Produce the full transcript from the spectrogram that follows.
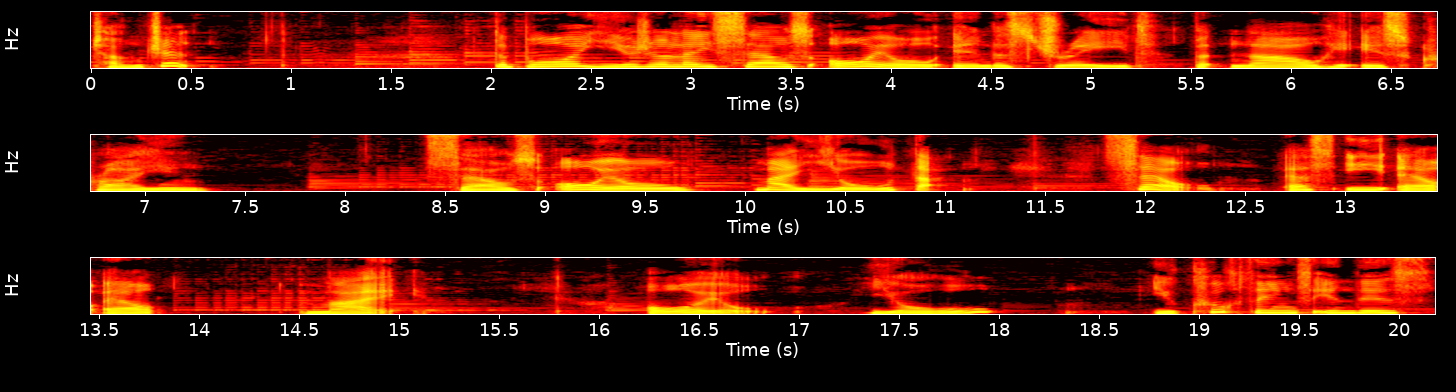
城镇。The boy usually sells oil in the street, but now he is crying. Sells oil 卖油的，sell s e l l 卖 oil 油。You cook things in this.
